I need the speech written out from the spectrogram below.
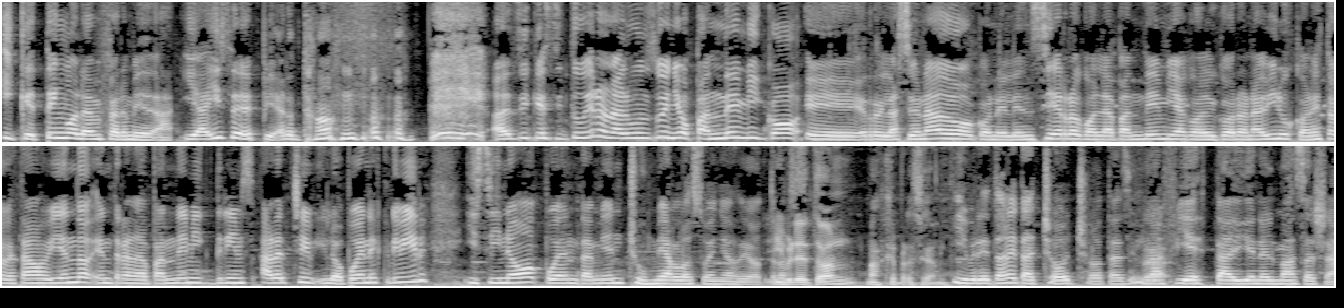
y que tengo la enfermedad. Y ahí se despiertan. Así que si tuvieron algún sueño pandémico eh, relacionado con el encierro, con la pandemia, con el coronavirus, con esto que estamos viendo, entran a Pandemic Dreams Archive y lo pueden escribir. Y si no, pueden también chusmear los sueños de otros. Y Bretón, más que presente. Y Bretón está chocho, está haciendo Claro. una fiesta ahí en el más allá.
